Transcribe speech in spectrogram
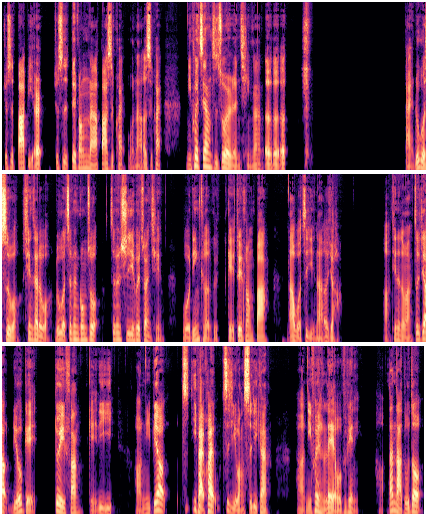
就是八比二。就是对方拿八十块，我拿二十块，你会这样子做的人，请按二二二。哎，如果是我现在的我，如果这份工作这份事业会赚钱，我宁可给给对方八，然后我自己拿二就好。啊，听得懂吗？这叫留给对方给利益。啊，你不要自一百块自己往死里干啊，你会很累，我不骗你。好，单打独斗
